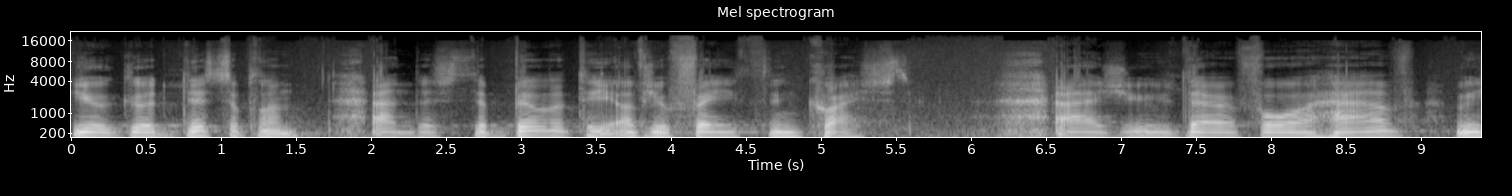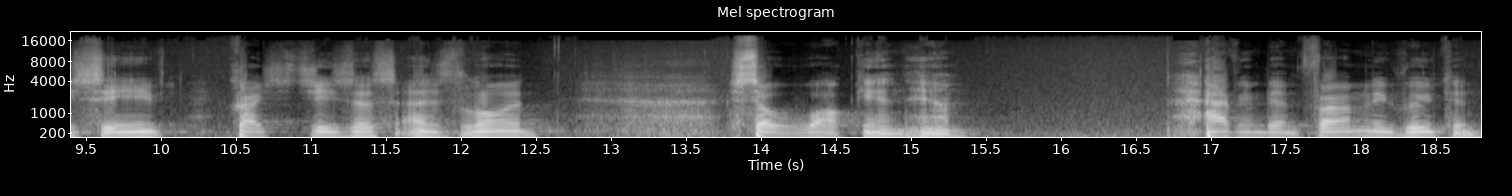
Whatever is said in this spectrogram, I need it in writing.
your good discipline and the stability of your faith in Christ. As you therefore have received Christ Jesus as Lord, so walk in him. Having been firmly rooted,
